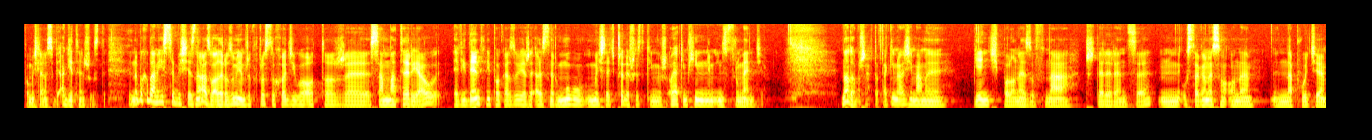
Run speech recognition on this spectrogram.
pomyślałem sobie, a gdzie ten szósty? No bo chyba miejsce by się znalazło, ale rozumiem, że po prostu chodziło o to, że sam materiał ewidentnie pokazuje, że Elsner mógł myśleć przede wszystkim już o jakimś innym instrumencie. No dobrze, to w takim razie mamy pięć polonezów na cztery ręce. Mm, ustawione są one na płycie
